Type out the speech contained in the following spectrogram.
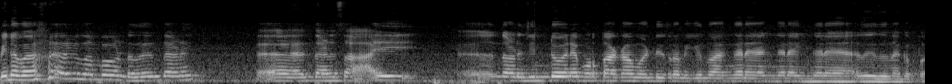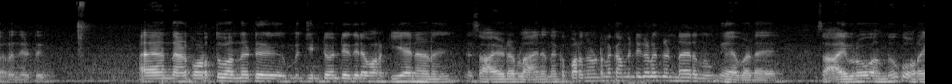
പിന്നെ വേറെ ഒരു സംഭവം ഉണ്ട്. എന്താണ്? എന്താണ്? സായി എന്താണ് ജിൻഡോനെ പുറത്താക്കാൻ വേണ്ടി ശ്രമിക്കുന്നു അങ്ങനെ അങ്ങനെ ഇങ്ങനെ അത് ഇത് എന്നൊക്കെ പറഞ്ഞിട്ട്. എന്താണ് പുറത്ത് വന്നിട്ട് ജിൻഡോന്റെ എതിരെ വർക്ക് ചെയ്യാനാണ് സായിയുടെ പ്ലാൻ എന്നൊക്കെ പറഞ്ഞുകൊണ്ടുള്ള കമന്റുകളൊക്കെ ഉണ്ടായിരുന്നു. എവിടെ? സായി ബ്രോ വന്നു കുറേ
